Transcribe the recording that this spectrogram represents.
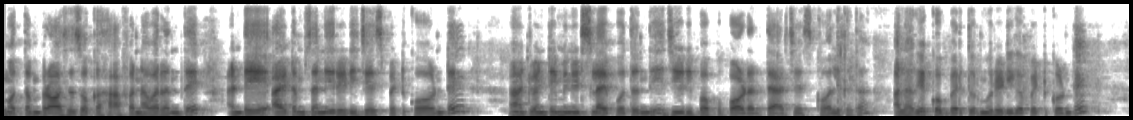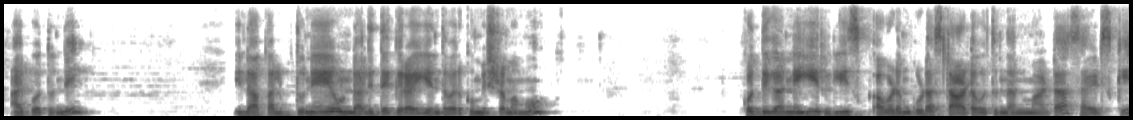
మొత్తం ప్రాసెస్ ఒక హాఫ్ అన్ అవర్ అంతే. అంటే ఐటమ్స్ అన్నీ రెడీ చేసి పెట్టుకో అంటే ట్వంటీ మినిట్స్లో అయిపోతుంది. జీడిపప్పు పౌడర్ తయారు చేసుకోవాలి కదా. అలాగే కొబ్బరి తురుము రెడీగా పెట్టుకుంటే అయిపోతుంది. ఇలా కలుపుతూనే ఉండాలి దగ్గర అయ్యేంత వరకు మిశ్రమము. కొద్దిగా నెయ్యి రిలీజ్ అవ్వడం కూడా స్టార్ట్ అవుతుందన్నమాట సైడ్స్కి.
